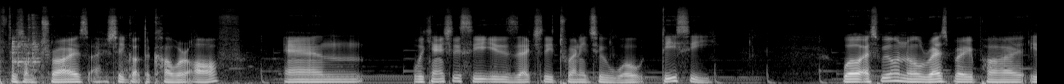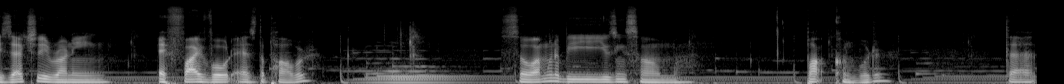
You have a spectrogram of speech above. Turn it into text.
After some tries I actually got the cover off. And we can actually see it is actually 22 volt DC well as we all know Raspberry Pi is actually running a 5 volt as the power. So I'm gonna be using some buck converter that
